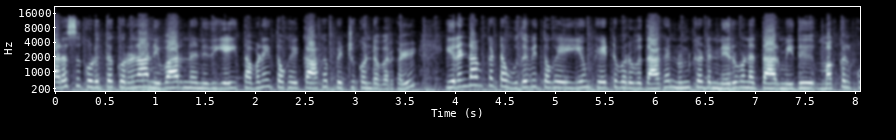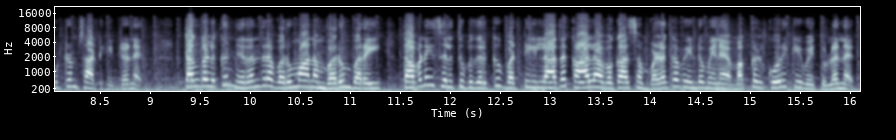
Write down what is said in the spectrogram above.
அரசு கொடுத்த கொரோனா நிவாரண நிதியை தவணைத் தொகைக்காக பெற்றுக்கொண்டவர்கள் இரண்டாம் கட்ட உதவித் தொகையையும் கேட்டு வருவதாக நுண்கடன் நிறுவனத்தார் மீது மக்கள் குற்றம் சாட்டுகின்றனர். தங்களுக்கு நிரந்தர வருமானம் வரும் வரை தவணை செலுத்துவதற்கு வட்டி இல்லாத கால அவகாசம் வழங்க வேண்டும் என மக்கள் கோரிக்கை வைத்துள்ளனர்.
